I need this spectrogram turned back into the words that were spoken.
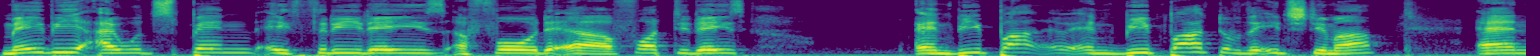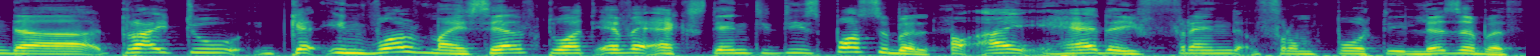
Maybe I would spend a three days, a four, day, uh, forty days and be part and be part of the ijtima and uh, try to get involve myself to whatever extent it is possible. I had a friend from Port Elizabeth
